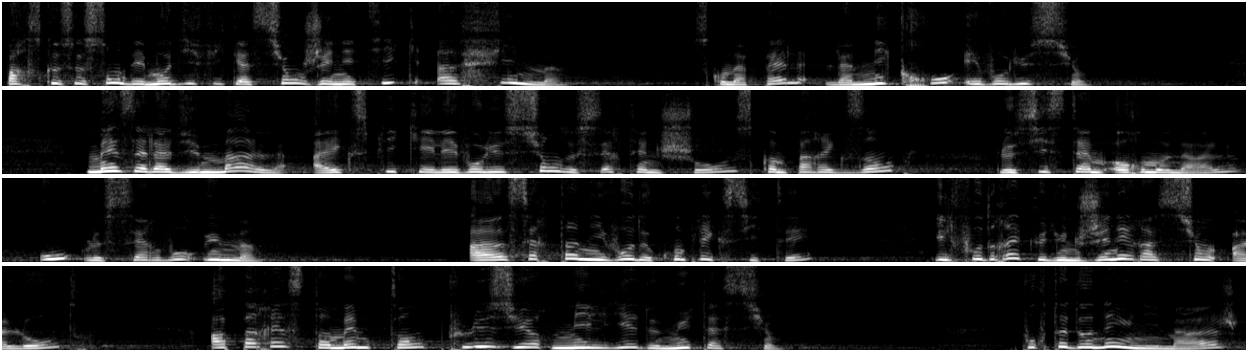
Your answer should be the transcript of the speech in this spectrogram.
parce que ce sont des modifications génétiques infimes, ce qu'on appelle la microévolution mais elle a du mal à expliquer l'évolution de certaines choses, comme par exemple le système hormonal ou le cerveau humain. À un certain niveau de complexité, il faudrait que d'une génération à l'autre apparaissent en même temps plusieurs milliers de mutations. Pour te donner une image,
